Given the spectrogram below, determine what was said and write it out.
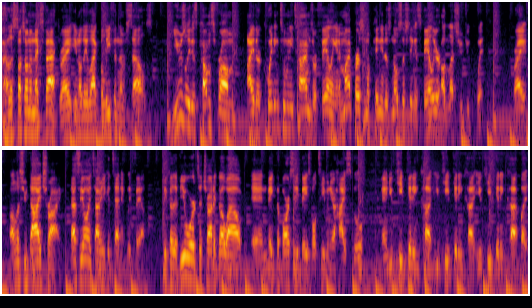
uh, let's touch on the next fact, right? You know, they lack belief in themselves. Usually this comes from either quitting too many times or failing. And in my personal opinion, there's no such thing as failure unless you do quit, right? Unless you die trying. That's the only time you can technically fail. Because if you were to try to go out and make the varsity baseball team in your high school and you keep getting cut, you keep getting cut, you keep getting cut, but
